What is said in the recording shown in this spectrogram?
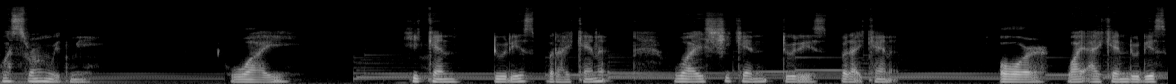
what's wrong with me? Why he can do this but I cannot? Why she can do this but I cannot? Or why I can do this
